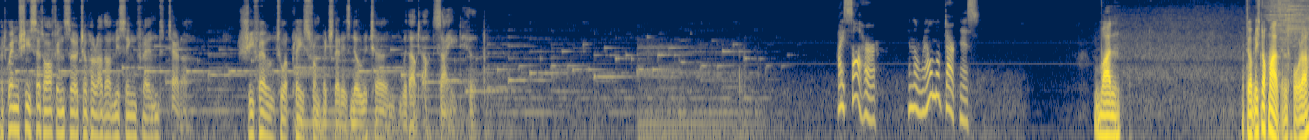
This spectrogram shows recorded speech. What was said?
But when she set off in search of her other missing friend, Terra, she fell to a place from which there is no return without outside help. I saw her in the realm of darkness. Wann? Ich glaube nicht noch mal das Intro, oder?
